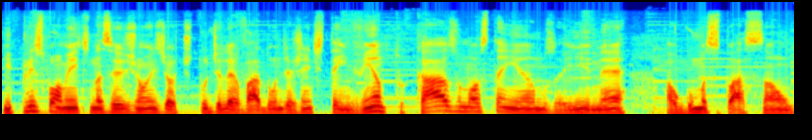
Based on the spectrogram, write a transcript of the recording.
e principalmente nas regiões de altitude elevada onde a gente tem vento, caso nós tenhamos aí, né, alguma situação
